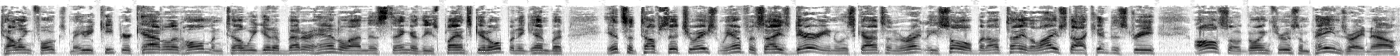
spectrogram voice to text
telling folks maybe keep your cattle at home until we get a better handle on this thing or these plants get open again. But it's a tough situation. We emphasize dairy in Wisconsin, and rightly so. But I'll tell you, the livestock industry also going through some pains right now.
